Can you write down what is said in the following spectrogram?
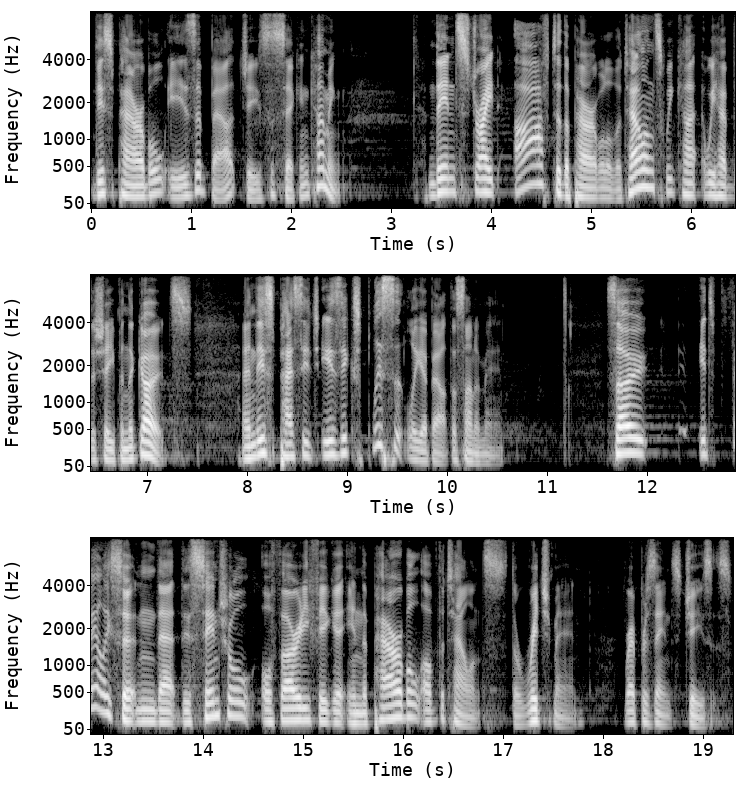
this parable is about Jesus' second coming. Then, straight after the parable of the talents, we, we have the sheep and the goats. And this passage is explicitly about the Son of Man. So, it's fairly certain that the central authority figure in the parable of the talents, the rich man, represents Jesus.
